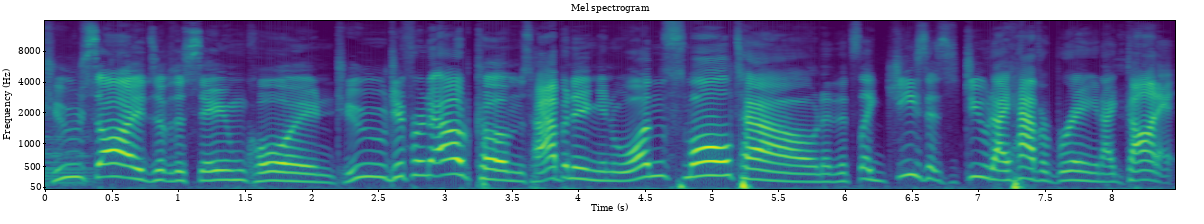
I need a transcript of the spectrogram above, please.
two sides of the same coin, two different outcomes happening in one small town. And it's like, Jesus, dude, I have a brain. I got it.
